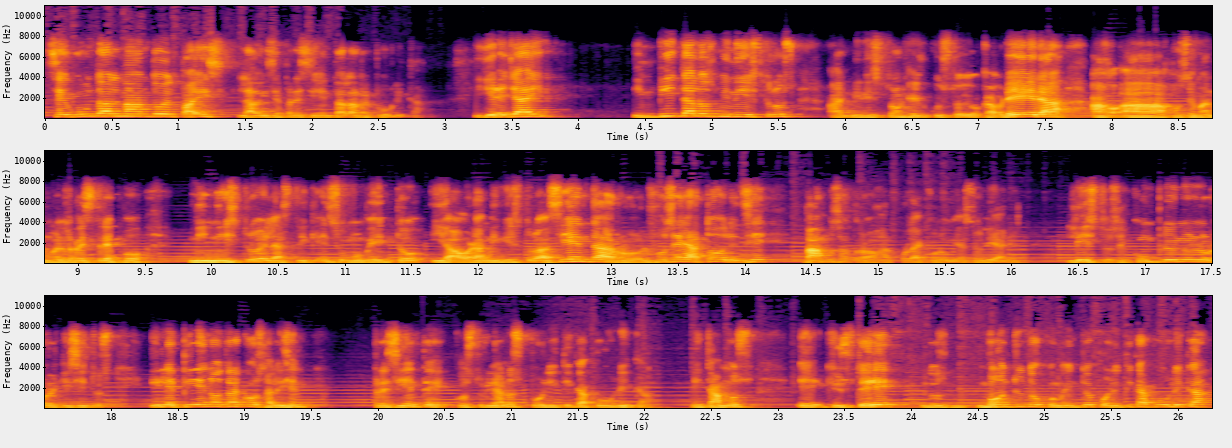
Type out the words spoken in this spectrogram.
segunda al mando del país, la vicepresidenta de la República. Y ella invita a los ministros, al ministro Ángel Custodio Cabrera, a, José Manuel Restrepo, ministro de las TIC en su momento y ahora ministro de Hacienda, a Rodolfo Sea, a todos les dice, vamos a trabajar por la economía solidaria. Listo, se cumple uno de los requisitos. Y le piden otra cosa, le dicen, presidente, construyanos política pública. Necesitamos eh, que usted nos monte un documento de política pública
